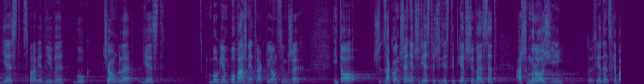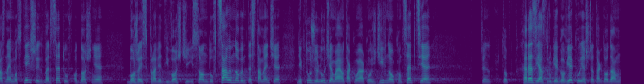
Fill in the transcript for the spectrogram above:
jest sprawiedliwy, Bóg ciągle jest Bogiem poważnie traktującym grzech. I to zakończenie, 30-31 werset, aż mrozi. To jest jeden z chyba z najmocniejszych wersetów odnośnie Bożej sprawiedliwości i sądu w całym Nowym Testamencie. Niektórzy ludzie mają taką jakąś dziwną koncepcję, czy to herezja z II wieku, jeszcze tak dodam,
